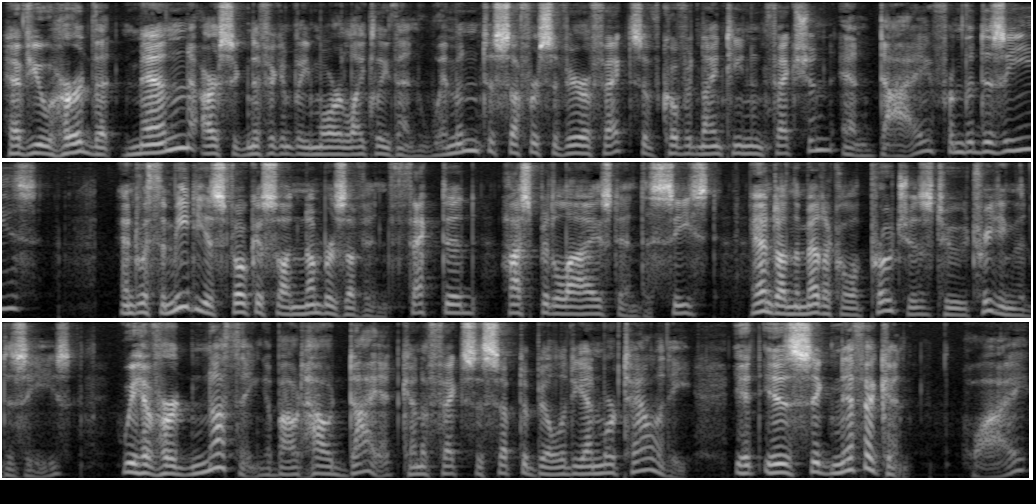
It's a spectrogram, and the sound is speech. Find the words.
have you heard that men are significantly more likely than women to suffer severe effects of COVID 19 infection and die from the disease? And with the media's focus on numbers of infected, hospitalized, and deceased, and on the medical approaches to treating the disease, we have heard nothing about how diet can affect susceptibility and mortality. It is significant. Why?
